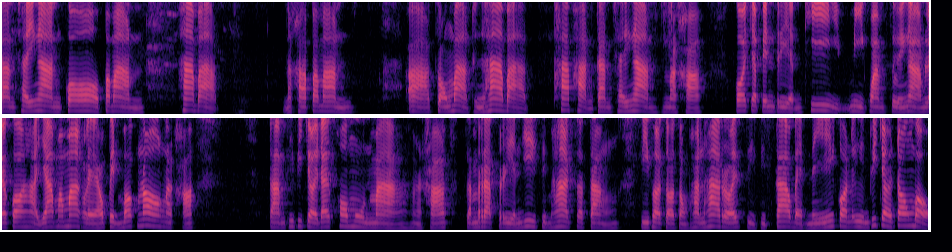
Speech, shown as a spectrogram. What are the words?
การใช้งานก็ประมาณห้าบาทนะคะ ประมาณอ่า2บาทถึงห้าบาท ถ้าผ่านการใช้งานนะคะ ก็จะเป็นเหรียญที่มีความสวยงามแล้วก็หายากมากๆแล้วเป็นบล็อกนอกนะคะ ตามที่พี่จอยได้ข้อมูลมานะคะสำหรับเหรียญ 25 สตังค์ปีพศ 2549 แบบนี้ก่อนอื่นพี่จอยต้องบอก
